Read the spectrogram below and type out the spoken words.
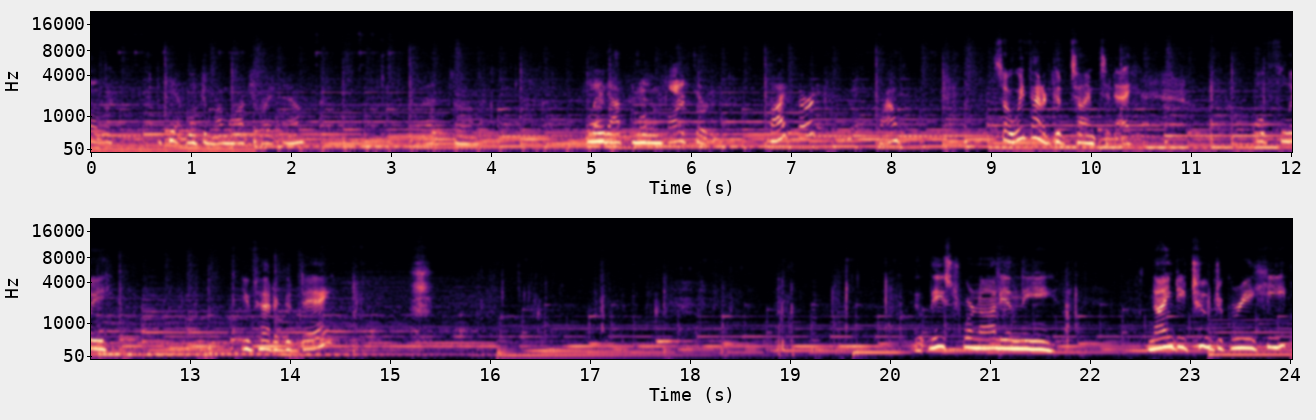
I can't look at my watch right now. But uh, late afternoon. Five thirty. 5.30? Wow. So we've had a good time today. Hopefully you've had a good day. At least we're not in the 92 degree heat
